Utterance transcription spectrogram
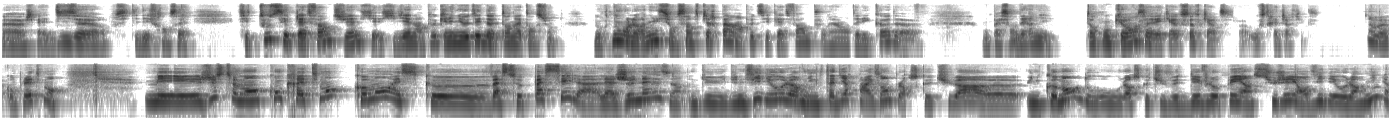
euh, euh, je sais pas, Deezer, pour citer des Français. C'est toutes ces plateformes qui viennent, un peu grignoter notre temps d'attention. Donc nous, en learning, si on s'inspire pas un peu de ces plateformes pour réinventer les codes, on passe en dernier. en concurrence avec House of Cards ou Stranger Things. Ah bah, complètement. Mais justement, concrètement, comment est-ce que va se passer la, genèse d'une vidéo learning? C'est-à-dire, par exemple, lorsque tu as euh, une commande ou lorsque tu veux développer un sujet en vidéo learning,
